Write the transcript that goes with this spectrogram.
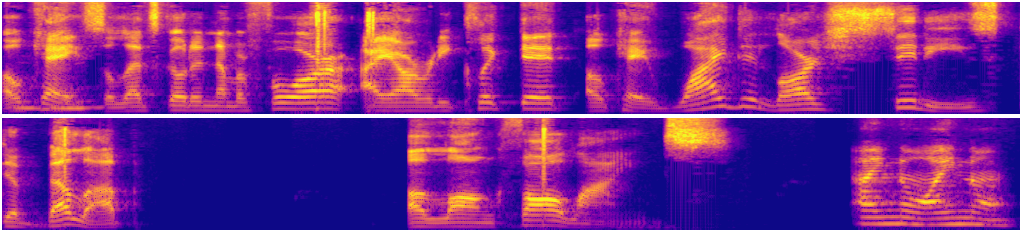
Okay, Mhm. so let's go to number four. I already clicked it. Okay, why did large cities develop along fall lines? I know, I know.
